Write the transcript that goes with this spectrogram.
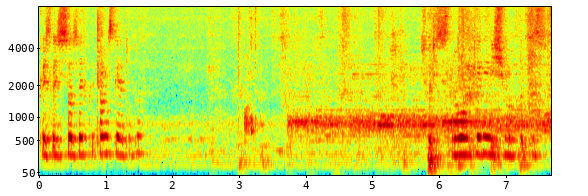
Chris, was ich so selbst gejumpscared, oder? Ich will dieses No anklicken, ich mache das.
